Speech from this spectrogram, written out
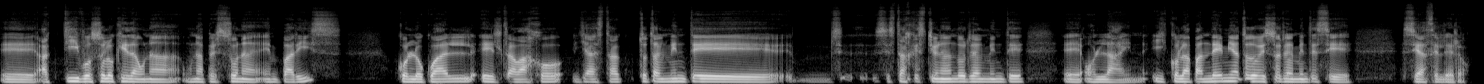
eh, activo solo queda una, una persona en París, con lo cual el trabajo ya está totalmente, se está gestionando realmente eh, online. Y con la pandemia todo eso realmente se, se, aceleró.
